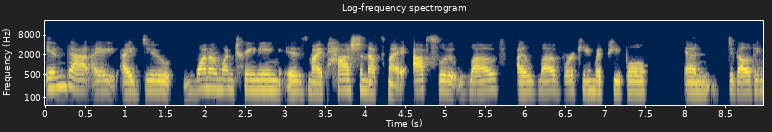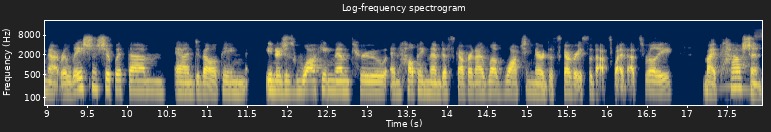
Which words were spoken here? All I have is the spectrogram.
In that I, I do one-on-one training is my passion. That's my absolute love. I love working with people and developing that relationship with them and developing you know just walking them through and helping them discover. And i love watching their discovery. So that's why that's really my passion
